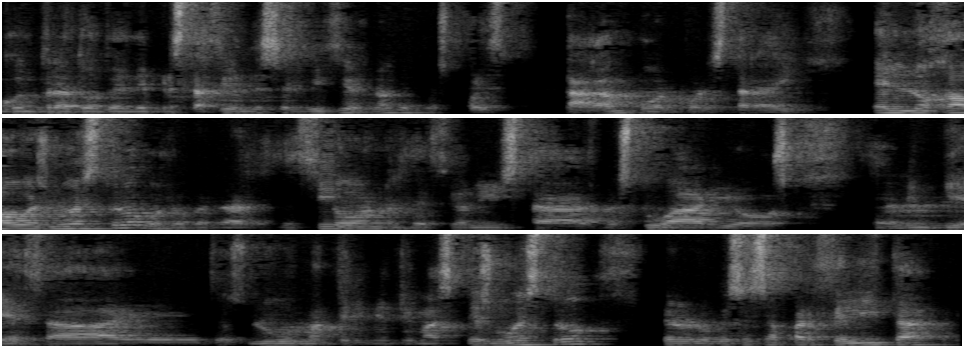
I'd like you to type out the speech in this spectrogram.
contrato de, prestación de servicios, ¿no? que pues, pues pagan por, por estar ahí. El know-how es nuestro, pues lo que es la recepción, recepcionistas, vestuarios, eh, limpieza, eh, pues, luz, mantenimiento y más, es nuestro, pero lo que es esa parcelita,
